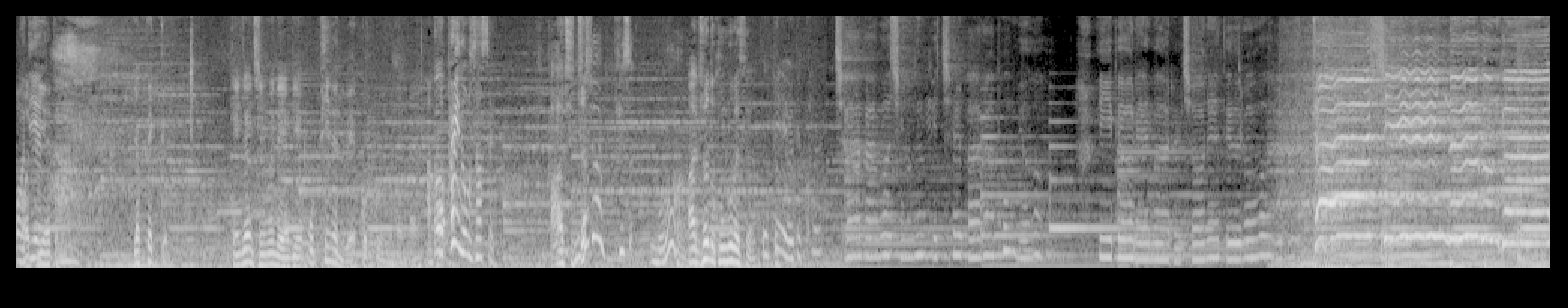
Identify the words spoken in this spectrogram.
어디에? 어디에든 역대급. 개인적인 질문인데 여기 오피는 왜 꼽고 있는 건가요? 아, 코페인 옷 샀어요. 아 진짜? 진짜 비싸 뭐야? 아 저도 궁금했어요 오핀이 왜 이렇게 커? 차가워진 눈빛을 바라보며 이별의 말을 전해 들어요 다시 누군가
